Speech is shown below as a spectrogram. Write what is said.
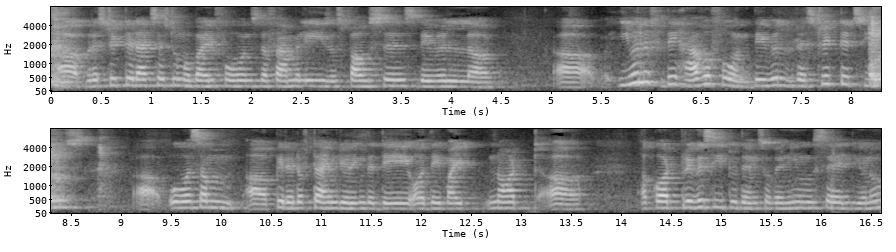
uh, restricted access to mobile phones the families the spouses they will uh, uh, even if they have a phone they will restrict its use uh, over some uh, period of time during the day or they might not uh, accord privacy to them so when you said you know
